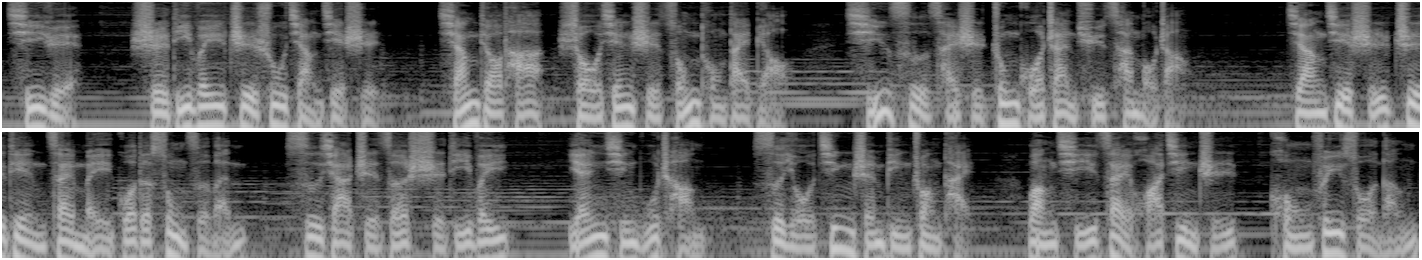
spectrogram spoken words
七月，史迪威致书蒋介石，强调他首先是总统代表。其次才是中国战区参谋长，蒋介石致电在美国的宋子文，私下指责史迪威言行无常，似有精神病状态，望其在华尽职，恐非所能，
